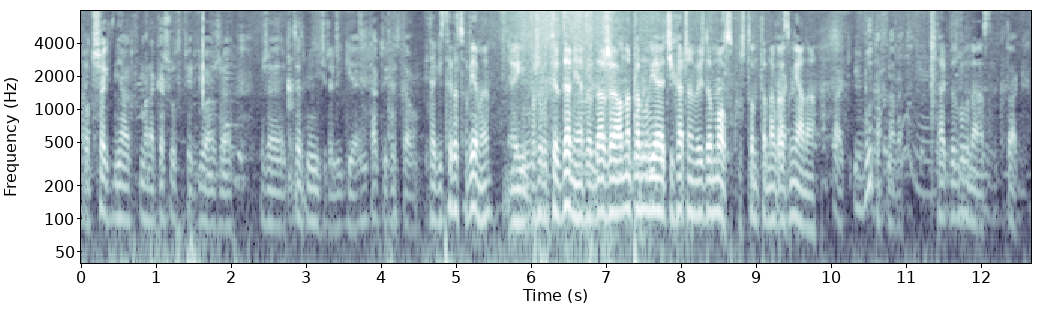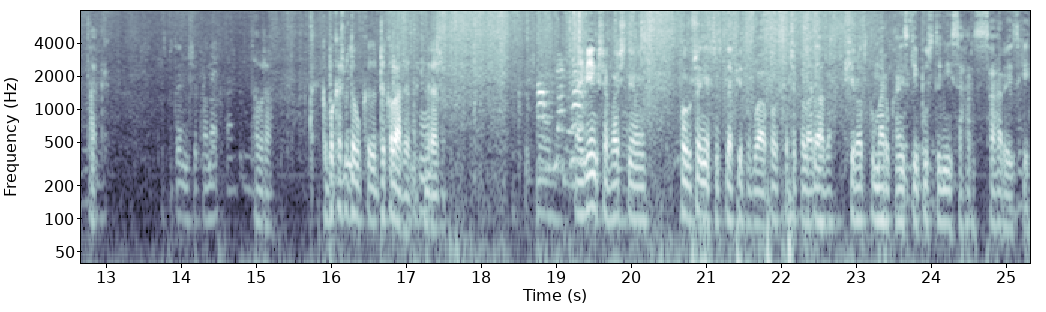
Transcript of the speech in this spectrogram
Po trzech dniach w Marrakeszu stwierdziła, że, że chce zmienić religię i tak to się stało. I tak i z tego co wiemy, i wasze potwierdzenie, prawda, że ona planuje cichaczem wejść do Mosku, stąd ta nagła Tak. zmiana. Tak, i w butach nawet. Tak, do dwóch na nas. Tak. Tak. tak. Spytajmy się pana. Dobra. Tylko pokażmy tą czekoladę w takim razie. Największe właśnie poruszenie w tym sklepie wywołała polska czekolada w środku marokańskiej pustyni sahar saharyjskiej.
